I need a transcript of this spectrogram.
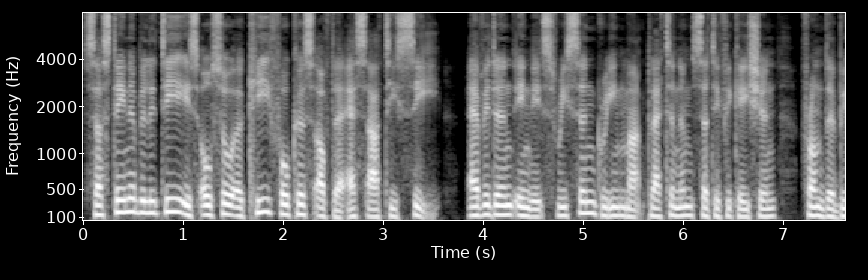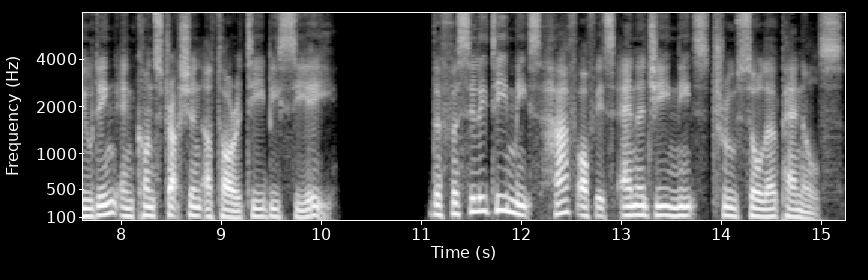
Sustainability is also a key focus of the SRTC, evident in its recent Green Mark Platinum certification from the Building and Construction Authority BCA. The facility meets half of its energy needs through solar panels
